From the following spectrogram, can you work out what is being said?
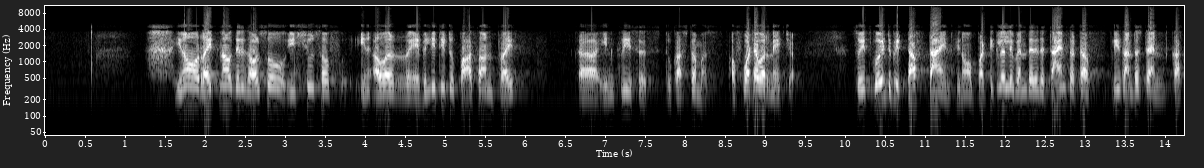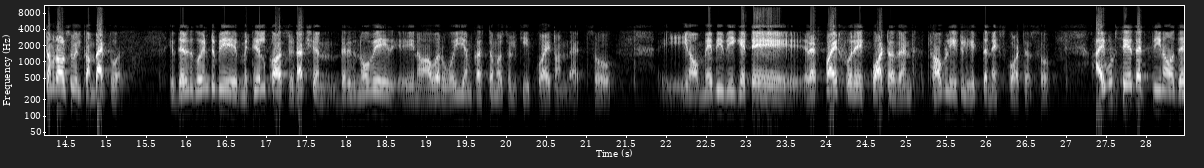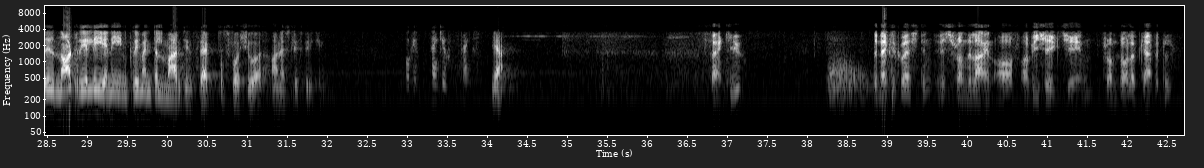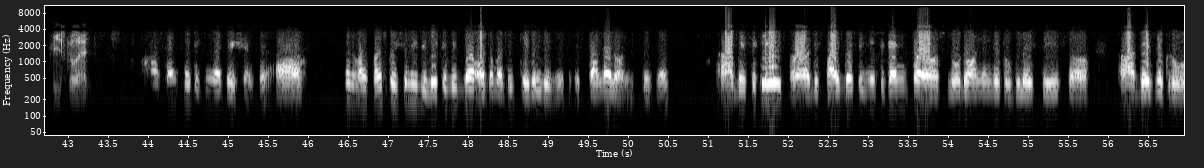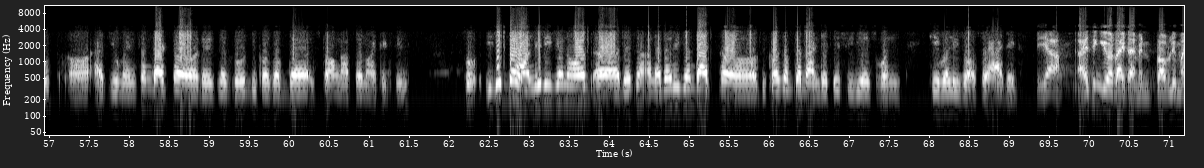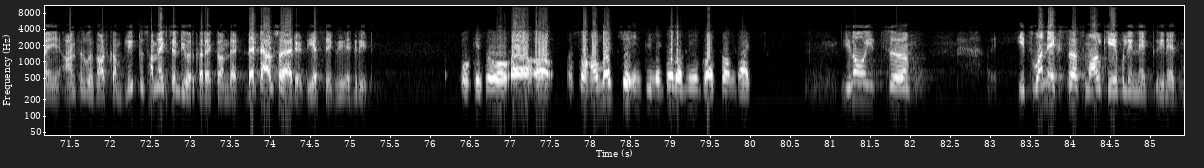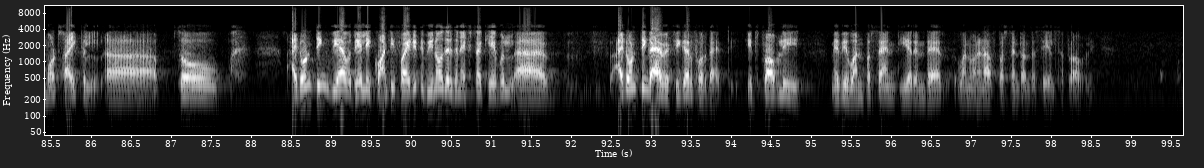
You know, right now there is also issues of in our ability to pass on price uh, increases to customers of whatever nature. So it's going to be tough times, you know, particularly when there is a times are tough. Please understand, customer also will come back to us if there is going to be a material cost reduction, there is no way, you know, our OEM customers will keep quiet on that. So, you know, maybe we get a respite for a quarter and probably it will hit the next quarter. So, I would say that, you know, there is not really any incremental margins, that's for sure, honestly speaking. Okay, thank you. Thanks. Yeah. Thank you. The next question is from the line of Abhishek Jain from Dolat Capital. Please go ahead. Uh, thanks for taking my question, sir. Uh, my first question is related with the automotive cable business, standalone business. Uh, basically, uh, despite the significant uh, slowdown in the tubular space, uh, uh, there's a growth. Uh, as you mentioned that uh, there's a growth because of the strong aftermarket sales. So is it the only reason or uh, there's another reason that uh, because of the mandatory CBS one cable is also added? Yeah, I think you're right. I mean, probably my answer was not complete. To some extent, you are correct on that. That also added. Yes, agree, agreed. Okay, so uh, uh, so how much incremental revenue got from that? You know, it's uh, it's one extra small cable in a in a motorcycle. Uh, so I don't think we have really quantified it. We know there's an extra cable. Uh, I don't think I have a figure for that. It's probably maybe 1% here and there, 1, 1.5% on the sales probably.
